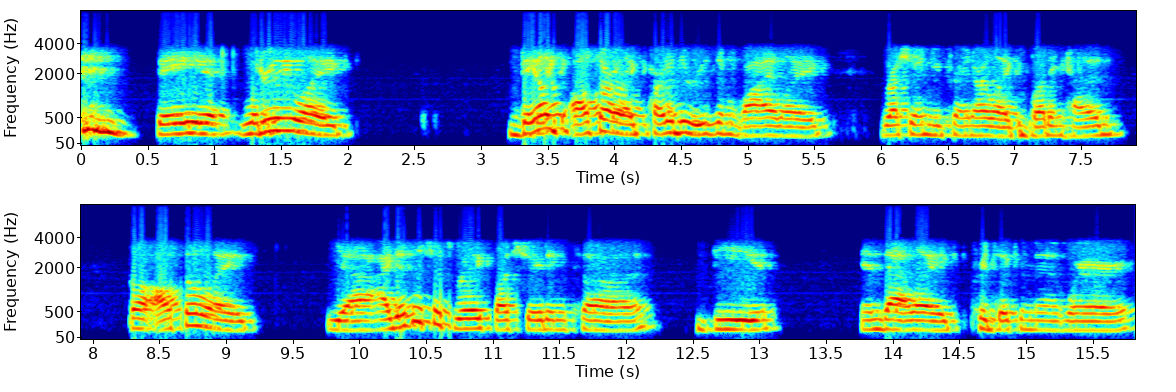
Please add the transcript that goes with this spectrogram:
they literally like they like also are like part of the reason why like Russia and Ukraine are like butting heads. But also like yeah, I guess it's just really frustrating to be in that like predicament where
